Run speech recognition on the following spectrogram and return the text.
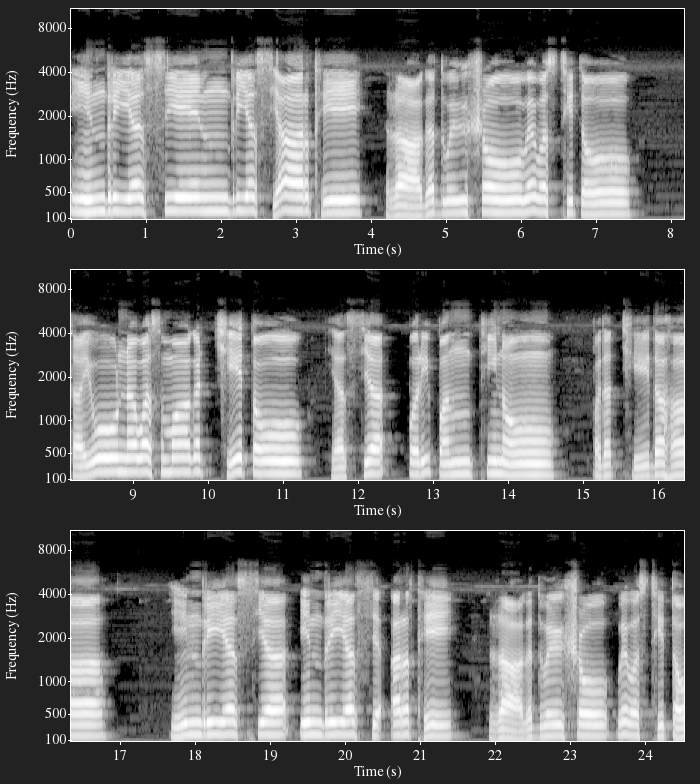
इन्द्रियस्येन्द्रियस्यार्थे रागद्वेषो व्यवस्थितो तयोर्नवस्मागच्छेतो ह्यस्य परिपन्थिनो पदच्छेदः। इन्द्रियस्य इन्द्रियस्य अर्थे रागद्वेषो व्यवस्थितौ।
